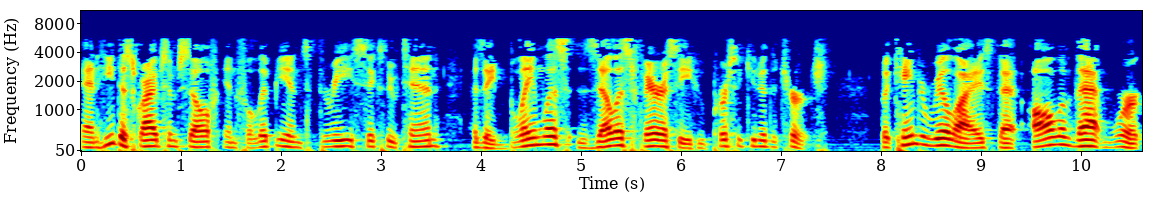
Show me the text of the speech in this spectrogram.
and he describes himself in Philippians 3, 6 through 10 as a blameless, zealous Pharisee who persecuted the church, but came to realize that all of that work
